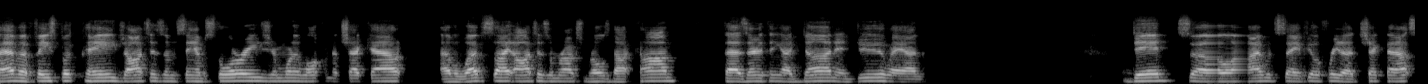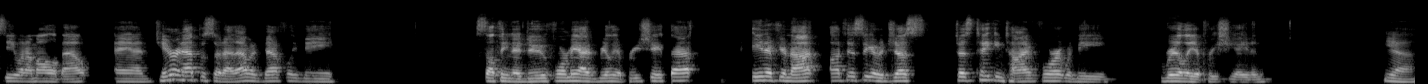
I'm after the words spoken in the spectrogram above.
I have a Facebook page, Autism Sam Stories. You're more than welcome to check out. I have a website, autismrocksandrolls.com. That has everything I've done and do and did. So I would say feel free to check that out, see what I'm all about. And hear an episode that would definitely be something to do for me. I'd really appreciate that. Even if you're not autistic, it would just just taking time for it would be really appreciated. Yeah.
